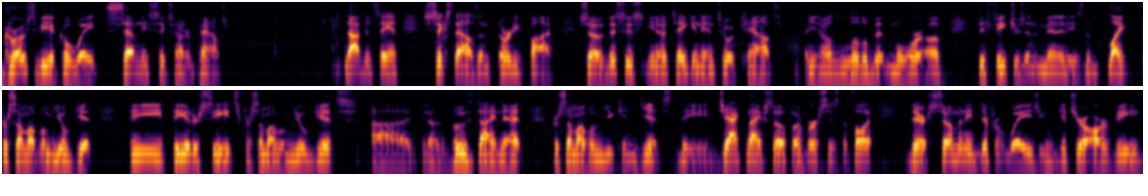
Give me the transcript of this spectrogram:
gross vehicle weight, 7,600 pounds. Now I've been saying 6,035. So this is, you know, taking into account, you know, a little bit more of the features and amenities. The, like for some of them, you'll get the theater seats. For some of them, you'll get, uh, you know, the booth dinette. For some of them, you can get the jackknife sofa versus the fold. There are so many different ways you can get your RV.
